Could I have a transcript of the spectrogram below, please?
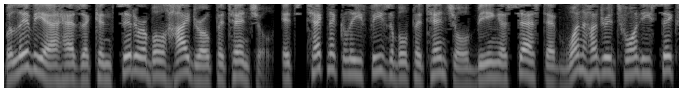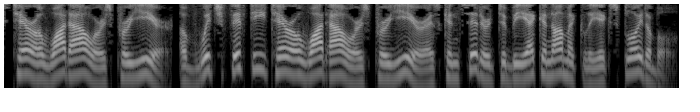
Bolivia has a considerable hydro potential, its technically feasible potential being assessed at 126 terawatt-hours per year, of which 50 terawatt-hours per year is considered to be economically exploitable.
